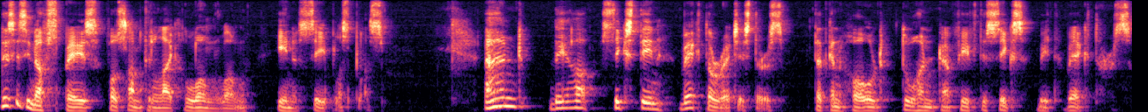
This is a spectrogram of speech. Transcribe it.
This is enough space for something like long long in C++. And there are 16 vector registers that can hold 256-bit vectors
